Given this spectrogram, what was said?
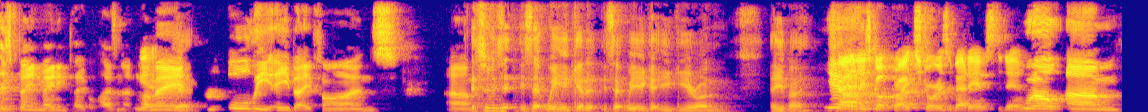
has been meeting people, hasn't it? I mean, Yeah. all the eBay finds. Um, So is, it, is that where you get it? Is that where you get your gear on eBay? yeah. Charlie's got great stories about Amsterdam. Well, um,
